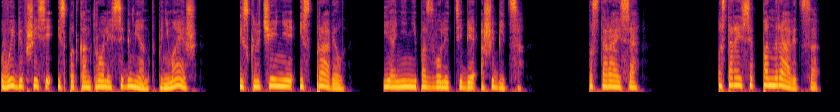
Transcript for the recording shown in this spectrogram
выбившийся из-под контроля сегмент, понимаешь? Исключение из правил, и они не позволят тебе ошибиться. Постарайся, постарайся понравиться,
